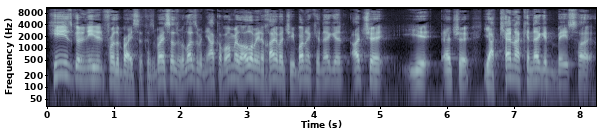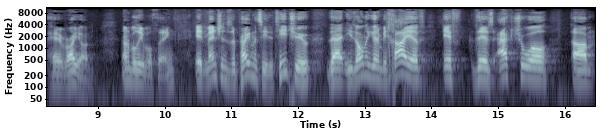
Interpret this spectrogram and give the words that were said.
He's going to need it for the brisa because the brisa says, "Relazar ben Yaakov Omer la'olam einachayv at sheibana keneged ache yakena keneged beis ha'herayon." Unbelievable thing. It mentions the pregnancy to teach you that he's only going to be chayiv if there's actual, um,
